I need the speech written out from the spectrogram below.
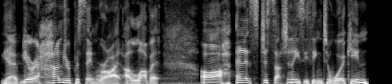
Yeah. You're a hundred percent right. I love it. Oh, and it's just such an easy thing to work in.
